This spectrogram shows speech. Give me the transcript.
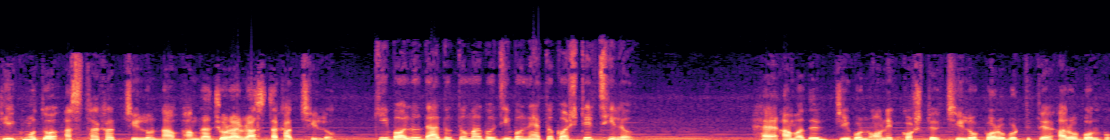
ঠিকমতো আস্থা খাচ্ছিল না ভাঙা চোরার রাস্তা খাচ্ছিল। কি বলো দাদু তোমাগো জীবন এত কষ্টের ছিল? হ্যাঁ আমাদের জীবন অনেক কষ্টের ছিল পরবর্তীতে আরও বলব।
